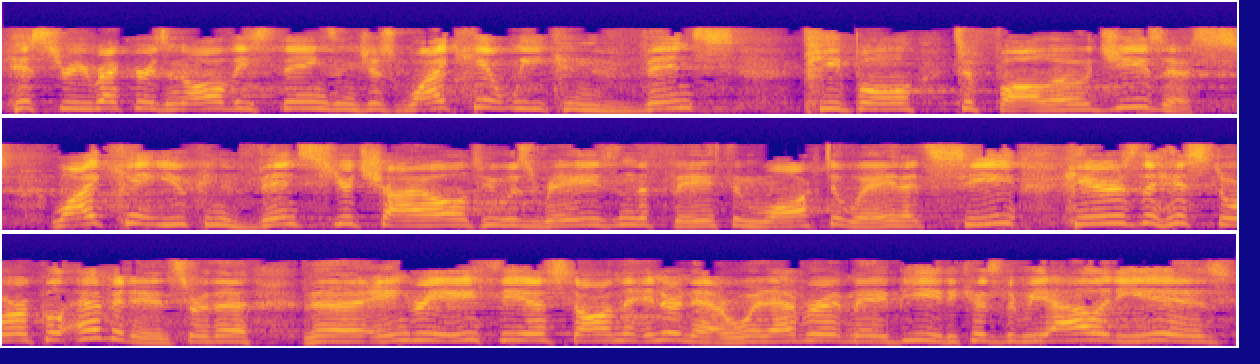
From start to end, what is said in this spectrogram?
history records and all these things and just why can't we convince people to follow Jesus? Why can't you convince your child who was raised in the faith and walked away that, see, here's the historical evidence or the, the angry atheist on the internet or whatever it may be? Because the reality is,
